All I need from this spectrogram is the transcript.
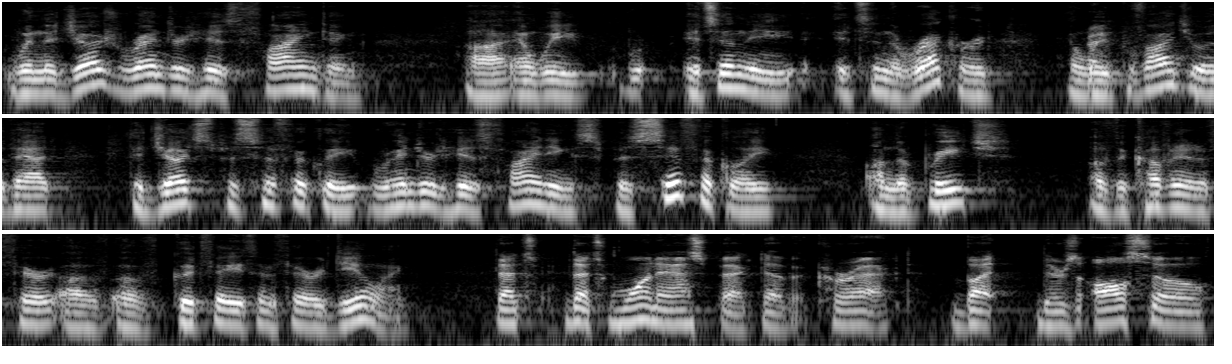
when the judge rendered his finding, uh, and we, it's in the, it's in the record, and we provide you with that, the judge specifically rendered his findings specifically on the breach of the covenant of fair, of, of good faith and fair dealing. That's, that's one aspect of it, correct. But there's also,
